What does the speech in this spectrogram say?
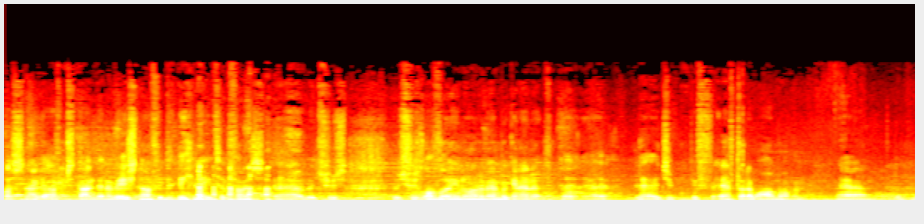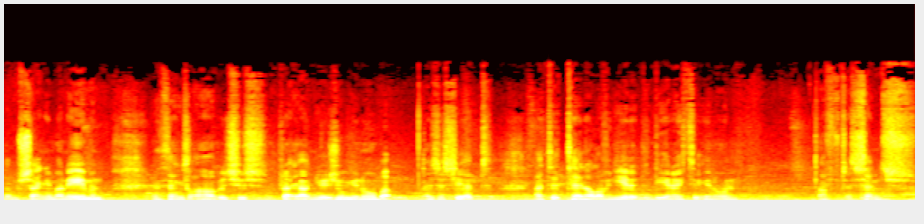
listen, I got a standing ovation of Dundee United fans, uh, which was which was lovely. You know, I remember getting in it uh, uh, after the warm up and um, them singing my name and, and things like that, which was pretty unusual, you know. But as I said, I did 10, 11 years at Dundee United, you know, and I've since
